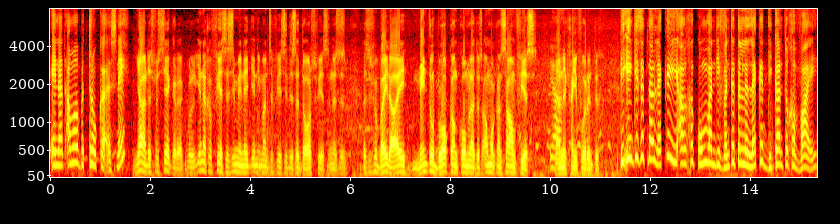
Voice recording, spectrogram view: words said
en dat almal betrokke is, né? Nee? Ja, dis verseker. Ek wil enige fees, dis nie meer net een iemand se fees nie, dis 'n dorpsfees en dis is as ons verby daai mental blok kan kom dat ons almal kan saam fees. Ja. Dan net gaan jy vorentoe. Die eentjies het nou lekker hier aangekom want die wind het hulle lekker die kant toe gewaai.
